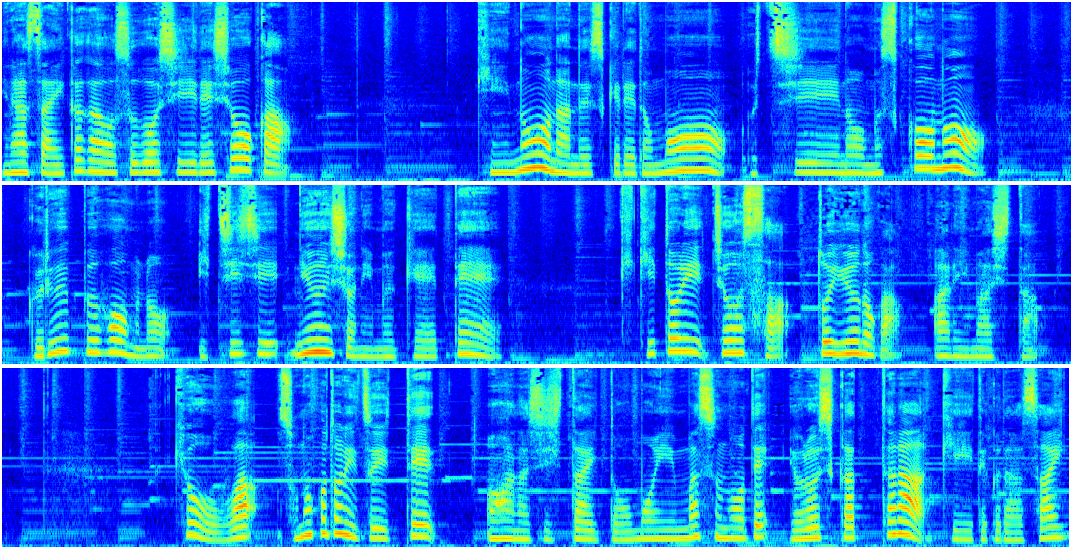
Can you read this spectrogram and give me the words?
皆さんいかがお過ごしでしょうか？昨日なんですけれどもうちの息子のグループホームの一時入所に向けて聞き取り調査というのがありました。今日はそのことについてお話ししたいと思いますのでよろしかったら聞いてください。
